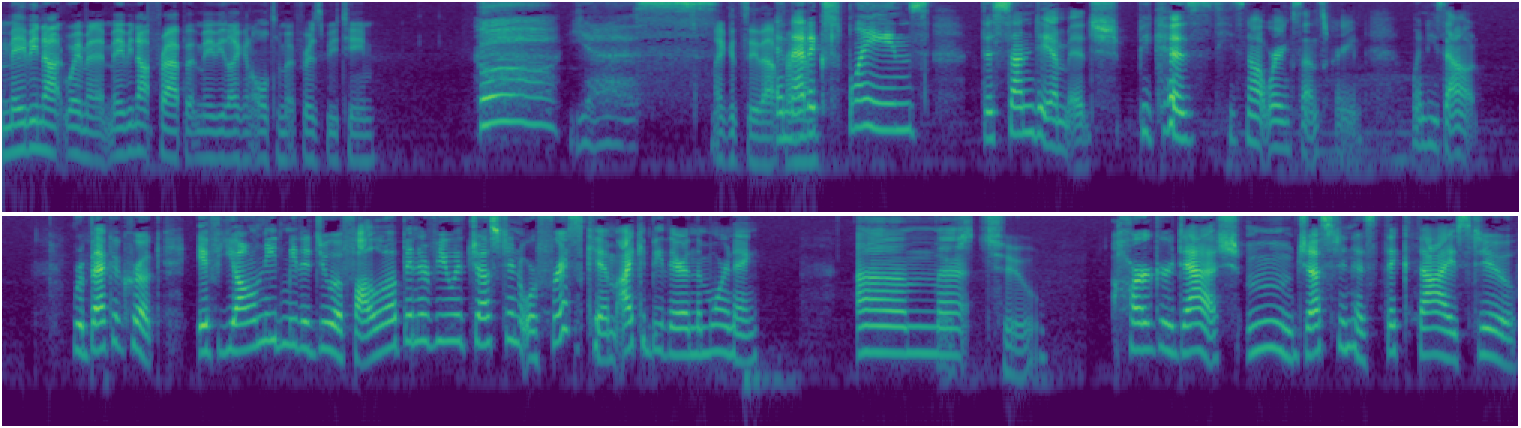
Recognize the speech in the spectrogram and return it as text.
Maybe not. Wait a minute. Maybe not frat, but maybe like an ultimate frisbee team. Yes. I could see that. and that him. explains the sun damage because he's not wearing sunscreen when he's out. Rebecca Crook, if y'all need me to do a follow up interview with Justin or frisk him, I could be there in the morning. Um, There's two. Harger Dash, mmm, Justin has thick thighs too,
